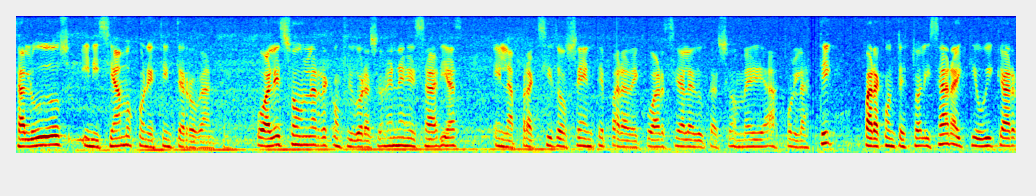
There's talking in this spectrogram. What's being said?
Saludos, iniciamos con este interrogante. ¿Cuáles son las reconfiguraciones necesarias en la praxis docente para adecuarse a la educación mediada por las TIC? Para contextualizar hay que ubicar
